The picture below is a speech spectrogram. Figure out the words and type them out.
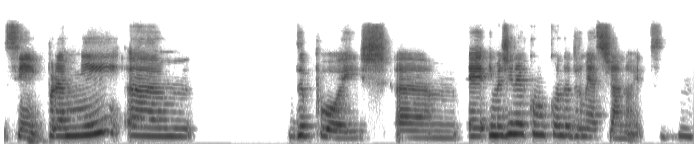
sim, para mim, um, depois, um, é, imagina é como quando adormeces à noite. Uhum.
